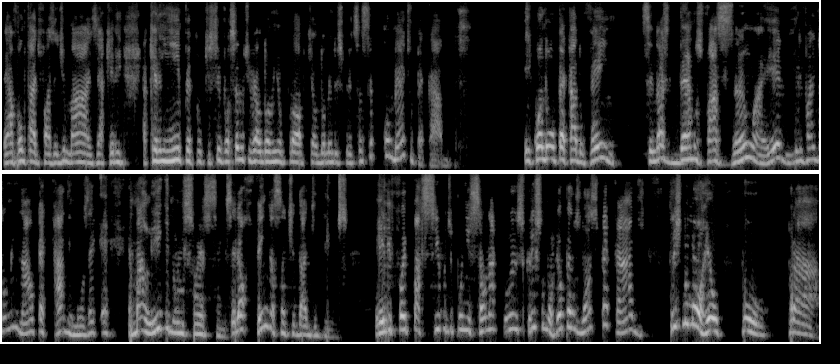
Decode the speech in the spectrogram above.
É a vontade de fazer demais, é aquele, aquele ímpeto que, se você não tiver o domínio próprio, que é o domínio do Espírito Santo, você comete o pecado. E quando o pecado vem, se nós dermos vazão a ele, ele vai dominar o pecado, irmãos. É, é, é maligno em sua essência. Ele ofende a santidade de Deus. Ele foi passivo de punição na cruz. Cristo morreu pelos nossos pecados. Cristo não morreu para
